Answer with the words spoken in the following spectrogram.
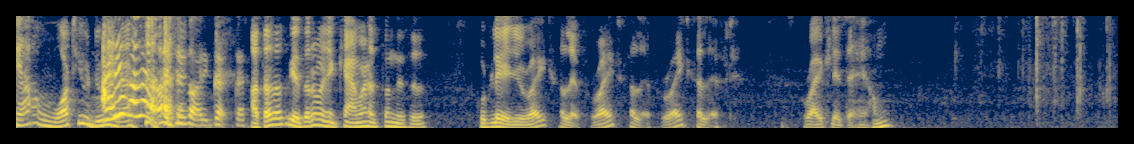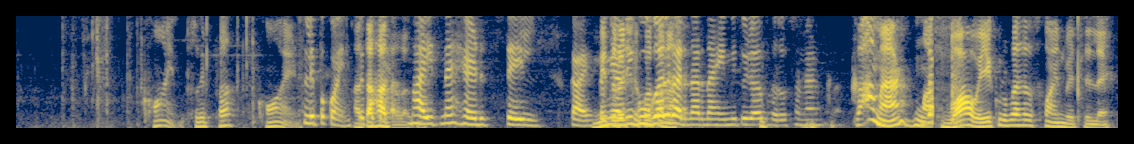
यार व्हॉट यू डू अरे मला अच्छा सॉरी कर कर. आताच घेतो ना म्हणजे कॅमेऱ्यात पण दिसेल. कुठले घ्यायची राईट का लेफ्ट राईट का लेफ्ट राईट का लेफ्ट राईट लेते हैं हम. Coin flip coin flip coin आता हात आला. माहीत नाही हेड्स टेल्स काय. मी मी तुला आधी शिकवतो गुगल ना. करणार नाही मी तुझ्यावर भरोसा नाही. का मॅन वाव एक रुपयाचाच कॉइन भेटलेला आहे.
